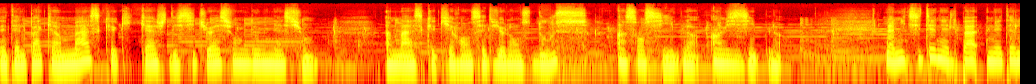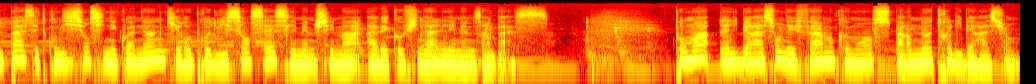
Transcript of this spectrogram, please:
N'est-elle pas qu'un masque qui cache des situations de domination? Un masque qui rend cette violence douce, insensible, invisible la mixité n'est-elle pas, cette condition sine qua non qui reproduit sans cesse les mêmes schémas avec au final les mêmes impasses? Pour moi, la libération des femmes commence par notre libération.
